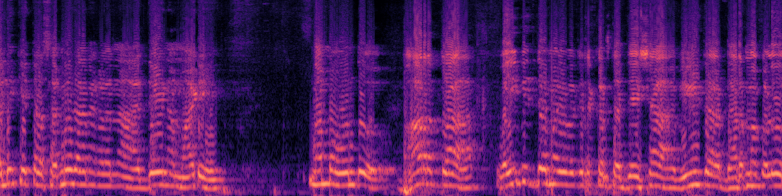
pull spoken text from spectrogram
ಅಲಿಖಿತ ಸಂವಿಧಾನಗಳನ್ನ ಅಧ್ಯಯನ ಮಾಡಿ ನಮ್ಮ ಒಂದು ಭಾರತ ವೈವಿಧ್ಯಮಯವಾಗಿರ್ತಕ್ಕಂಥ ದೇಶ, ವಿವಿಧ ಧರ್ಮಗಳು,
